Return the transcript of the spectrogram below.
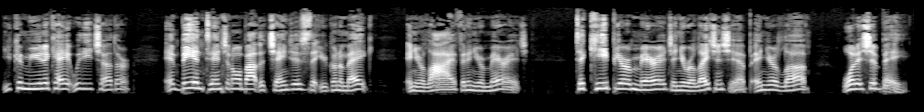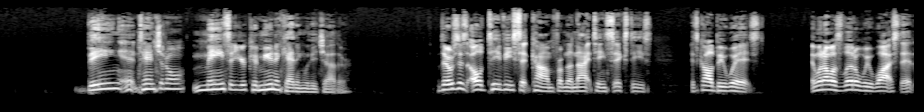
You communicate with each other and be intentional about the changes that you're going to make in your life and in your marriage to keep your marriage and your relationship and your love what it should be. Being intentional means that you're communicating with each other. There was this old TV sitcom from the 1960s. It's called Bewitched. And when I was little, we watched it.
